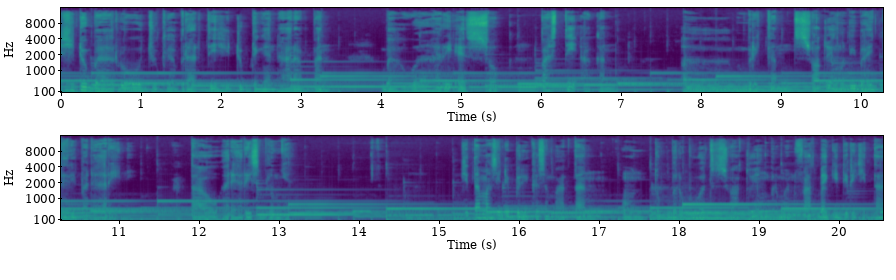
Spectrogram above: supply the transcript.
Hidup baru juga berarti hidup dengan harapan bahwa hari esok pasti akan uh, memberikan sesuatu yang lebih baik daripada hari ini atau hari-hari sebelumnya. Kita masih diberi kesempatan untuk berbuat sesuatu yang bermanfaat bagi diri kita,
